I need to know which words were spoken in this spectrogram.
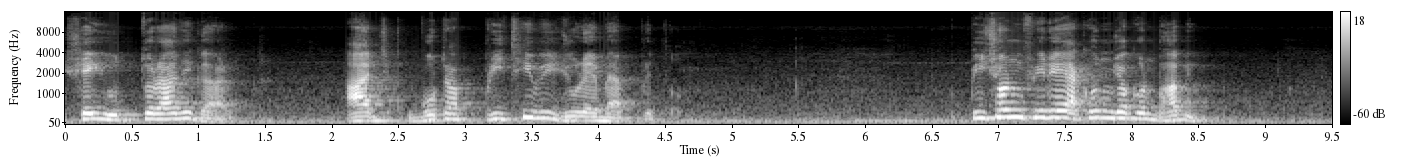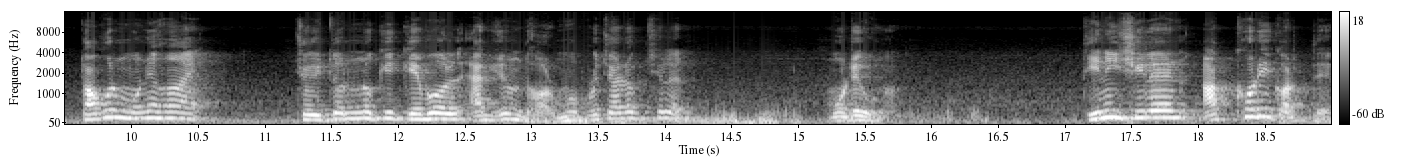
সেই উত্তরাধিকার আজ গোটা পৃথিবী জুড়ে ব্যাপৃত। পিছন ফিরে এখন যখন ভাবি, তখন মনে হয় চৈতন্য কি কেবল একজন ধর্মপ্রচারক ছিলেন? মোটেও না। তিনি ছিলেন আক্ষরিক অর্থে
